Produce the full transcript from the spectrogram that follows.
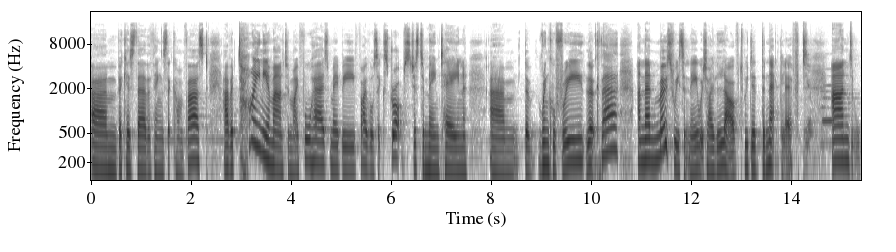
um, because they're the things that come first. I have a tiny amount in my forehead, maybe five or six drops, just to maintain. Um, the wrinkle free look there. And then most recently, which I loved, we did the neck lift. And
